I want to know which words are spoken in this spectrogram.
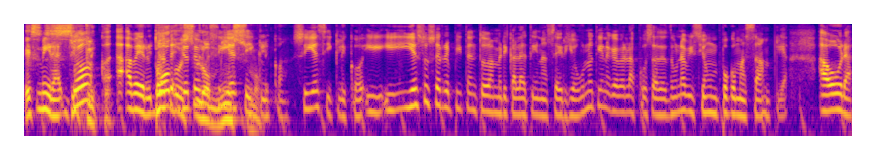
Es Mira, cíclico. yo, a, ver, yo Todo te, yo es te- lo sí mismo. es cíclico, sí es cíclico. Y, y, y eso se repite en toda América Latina, Sergio. Uno tiene que ver las cosas desde una visión un poco más amplia. Ahora,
